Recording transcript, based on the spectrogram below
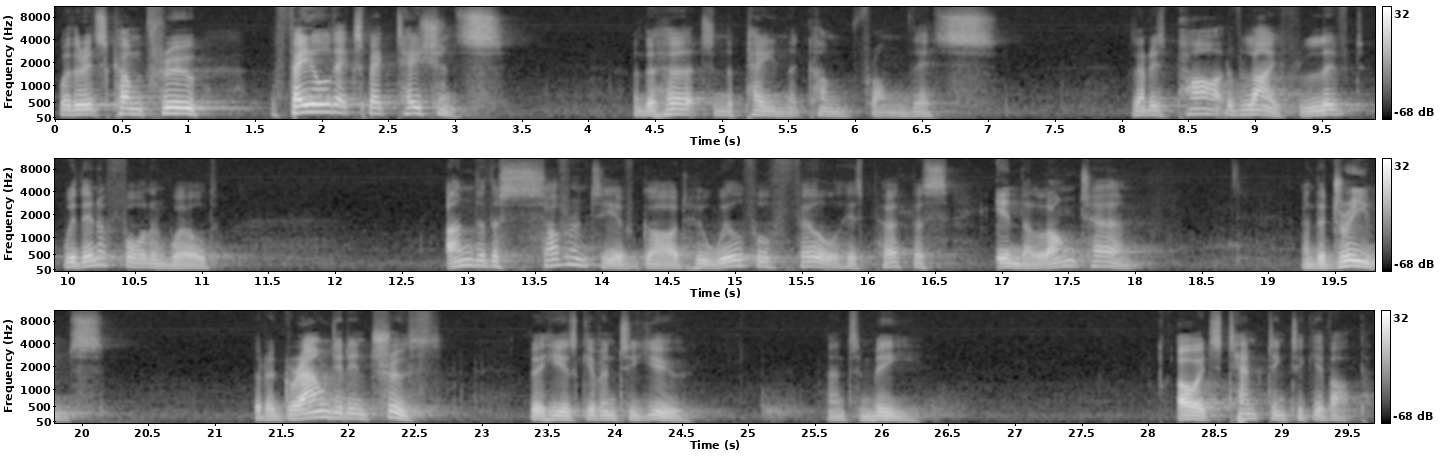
whether it's come through failed expectations and the hurt and the pain that come from this. That is part of life lived within a fallen world under the sovereignty of God who will fulfill his purpose in the long term. And the dreams that are grounded in truth that He has given to you and to me. Oh, it's tempting to give up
